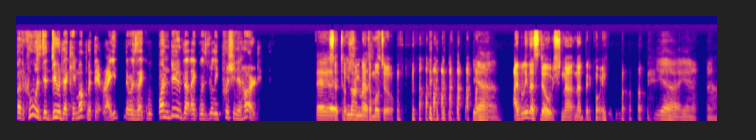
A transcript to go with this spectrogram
But who was the dude that came up with it, right? There was like one dude that like was really pushing it hard. Uh, Satoshi Elon Musk. Nakamoto. Yeah. I believe that's Doge, not not Bitcoin. Yeah, yeah.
